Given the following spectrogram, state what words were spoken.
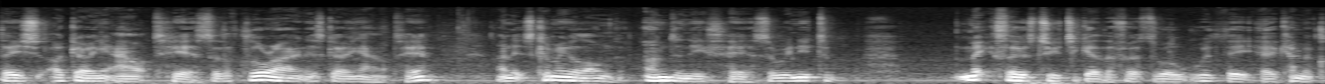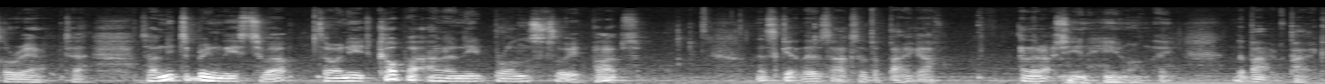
these are going out here. So the chlorine is going out here and it's coming along underneath here. So we need to mix those two together first of all with the uh, chemical reactor. So I need to bring these two up. So I need copper and I need bronze fluid pipes. Let's get those out of the bag up. And they're actually in here, aren't they? The backpack.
